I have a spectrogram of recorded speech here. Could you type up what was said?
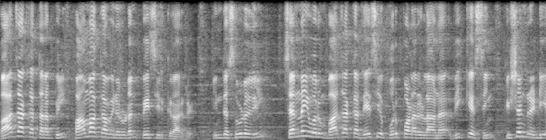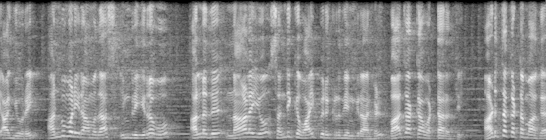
பாஜக தரப்பில் பாமகவினருடன் பேசியிருக்கிறார்கள். இந்த சூழலில் சென்னை வரும் பாஜக தேசிய பொறுப்பாளர்களான வி. கே. சிங் கிஷன் ரெட்டி ஆகியோரை அன்புமணி ராமதாஸ் இன்று இரவோ அல்லது நாளையோ சந்திக்க வாய்ப்பு இருக்கிறது என்கிறார்கள் பாஜக வட்டாரத்தில். அடுத்த கட்டமாக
